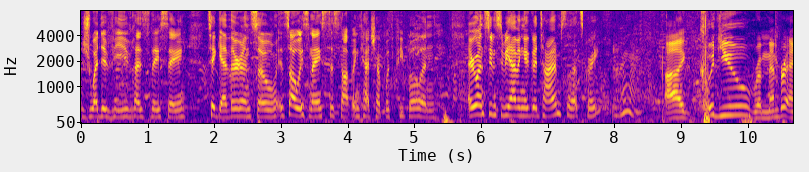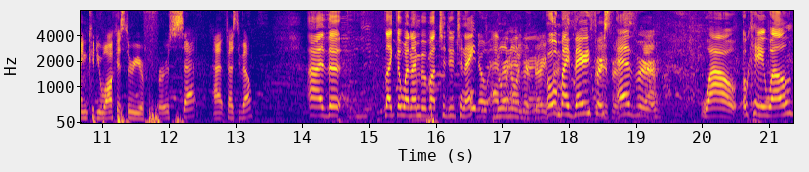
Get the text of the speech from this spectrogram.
joie de vivre, as they say, together. And so it's always nice to stop and catch up with people. And everyone seems to be having a good time, so that's great. Uh, could you remember and could you walk us through your first set at Festival? Uh, the like the one I'm about to do tonight. No, ever, no, ever. your very Oh, first. my very first, first, ever. yeah. Wow. Okay. Well,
